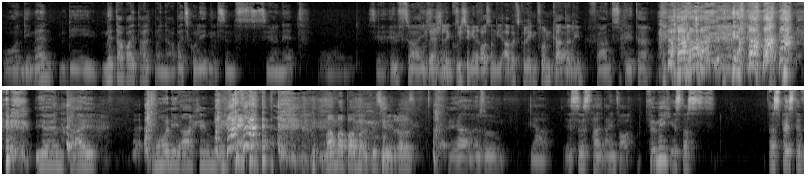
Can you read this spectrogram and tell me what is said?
Und die, Men die Mitarbeiter, halt meine Arbeitskollegen sind sehr nett und sehr hilfreich. An der Stelle Grüße gehen raus an die Arbeitskollegen von Katalin. ja, Franz, Peter. Jürgen, Kai, Moni, Achim. Mama, Papa, Grüße gehen raus. ja, also, ja, es ist halt einfach, für mich ist das das beste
